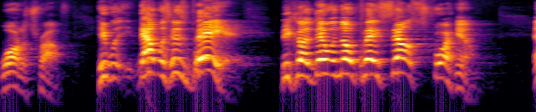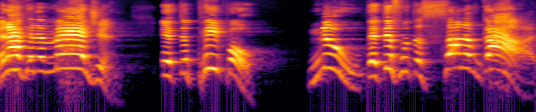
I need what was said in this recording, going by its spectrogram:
water trough. He was, that was his bed because there was no place else for him. And I can imagine if the people knew that this was the Son of God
